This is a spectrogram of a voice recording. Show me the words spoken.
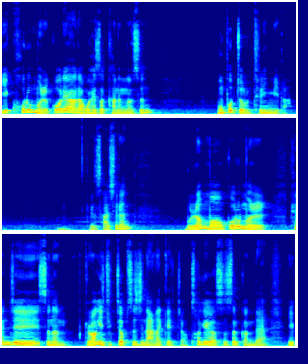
이 코름을 꼬레아라고 해석하는 것은 문법적으로 틀립니다. 그래서 사실은 물론 뭐 꼬름을 편지 쓰는 교황이 직접 쓰지는 않았겠죠. 서기가 썼을 건데 이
